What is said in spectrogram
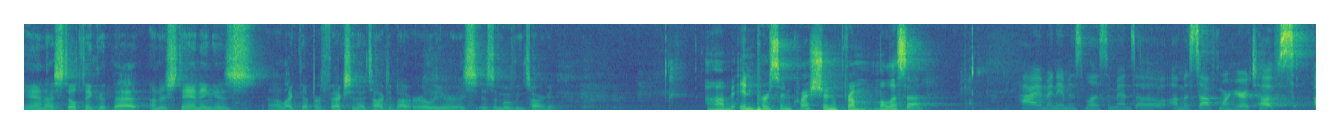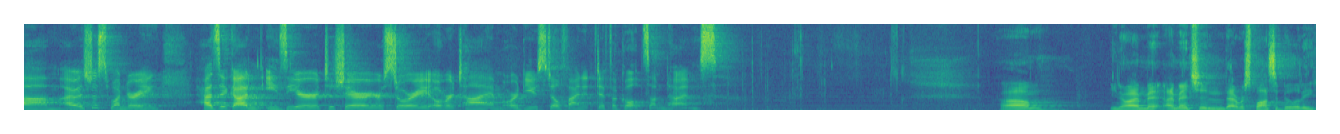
And I still think that that understanding is, uh, like that perfection I talked about earlier, is, is a moving target. Um, in-person question from Melissa. Hi, my name is Melissa Manzo. I'm a sophomore here at Tufts. Um, I was just wondering, has it gotten easier to share your story over time, or do you still find it difficult sometimes? Um, you know, I, me- I mentioned that responsibility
